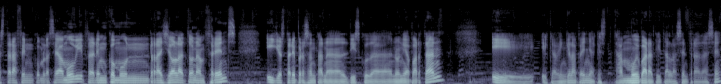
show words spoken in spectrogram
estarà fent com la seva movie, farem com un Rajola Ton en Friends, i jo estaré presentant el disco de No n'hi ha per tant, i, i que vingui la penya, que està molt baratita les entrades, eh?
